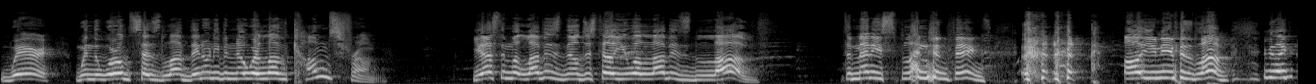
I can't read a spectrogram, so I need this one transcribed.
Where, when the world says love, they don't even know where love comes from. You ask them what love is, and they'll just tell you, well, love is love. A many splendid things. All you need is love. You'd be like,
